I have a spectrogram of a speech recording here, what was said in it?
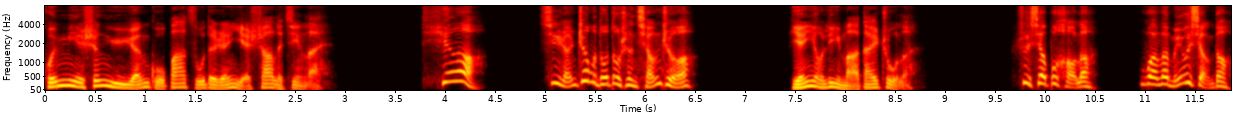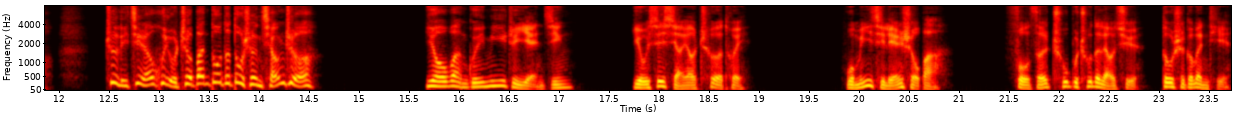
魂灭生与远古八族的人也杀了进来。天啊，竟然这么多斗圣强者！炎耀立马呆住了。这下不好了，万万没有想到，这里竟然会有这般多的斗圣强者。药万龟眯着眼睛，有些想要撤退。我们一起联手吧，否则出不出得了去都是个问题。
